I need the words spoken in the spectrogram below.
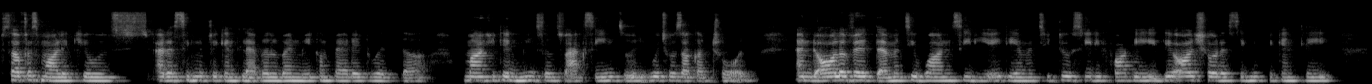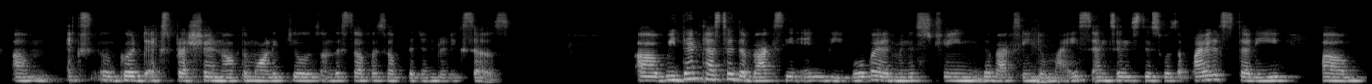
surface molecules at a significant level when we compared it with the marketed measles vaccines, which was our control. And all of it, the MHC1, CD80, MHC2, CD40, they all showed a significantly um, ex a good expression of the molecules on the surface of the dendritic cells. Uh, we then tested the vaccine in vivo by administering the vaccine to mice. And since this was a pilot study, um,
